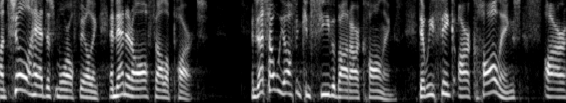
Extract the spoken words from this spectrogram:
until I had this moral failing, and then it all fell apart. And that's how we often conceive about our callings, that we think our callings are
